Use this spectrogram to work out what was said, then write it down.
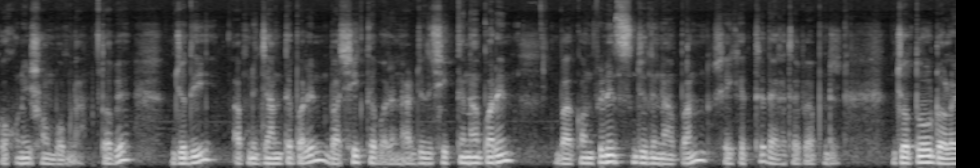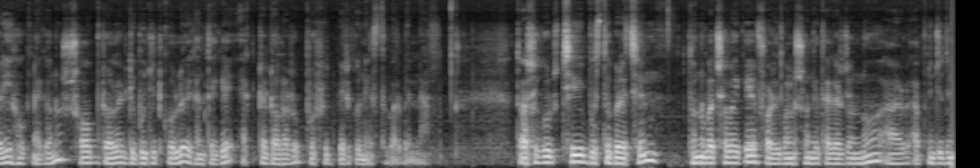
কখনোই সম্ভব না। তবে যদি আপনি জানতে পারেন বা শিখতে পারেন, আর যদি শিখতে না পারেন বা কনফিডেন্স যদি না পান সেই ক্ষেত্রে দেখা যাবে আপনার যত ডলারই হোক না কেন, সব ডলার ডিপোজিট করলেও এখান থেকে একটা ডলারও প্রফিট বের করে নিয়ে আসতে পারবেন না। তো আশা করছি বুঝতে পেরেছেন। ধন্যবাদ সবাইকে ফরেজ বাংলার সঙ্গে থাকার জন্য। আর আপনি যদি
